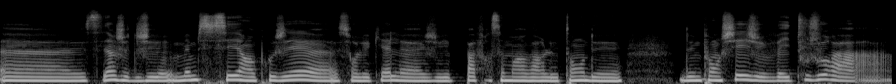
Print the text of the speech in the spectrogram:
C'est-à-dire, je, je, même si c'est un projet sur lequel je vais pas forcément avoir le temps de de me pencher. Je veille toujours à,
